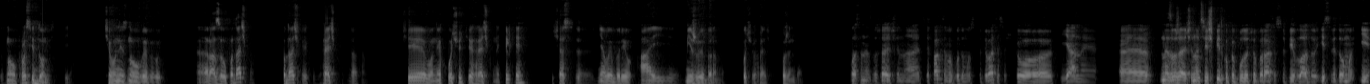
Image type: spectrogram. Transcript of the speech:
знову про свідомість киян. Чи вони знову виберуть е, разову подачку, подачку якусь, гречку, да, там, чи вони хочуть гречку не тільки під час е, дня виборів, а й між виборами. Хочу гречку кожен день. Власне, незважаючи на ці факти, ми будемо сподіватися, що кияни, незважаючи на ці ж будуть обирати собі владу і свідомо, і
